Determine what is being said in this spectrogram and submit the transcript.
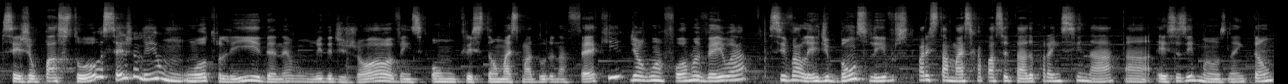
Seja o pastor, seja ali um, um outro líder, né? Um líder de jovens ou um cristão mais maduro na fé que de alguma forma veio a se valer de bons livros para estar mais capacitado para ensinar a esses irmãos, né? Então,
